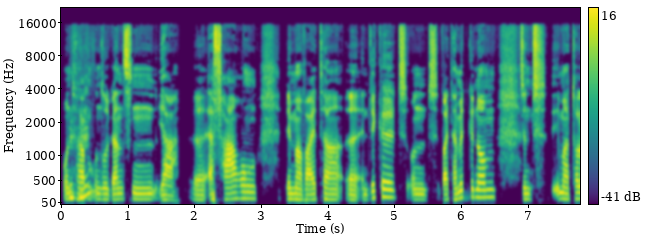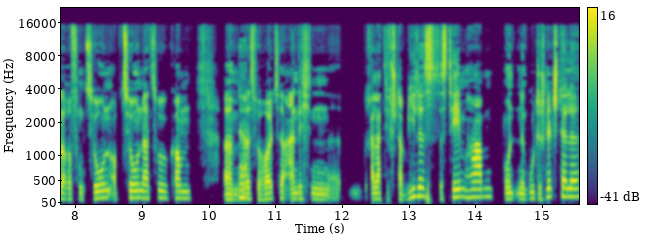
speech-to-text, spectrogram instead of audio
und mhm. haben unsere ganzen ja, äh, Erfahrungen immer weiter äh, entwickelt und weiter mitgenommen, sind immer tollere Funktionen, Optionen dazu gekommen, ähm, ja. sodass wir heute eigentlich ein äh, relativ stabiles System haben und eine gute Schnittstelle,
